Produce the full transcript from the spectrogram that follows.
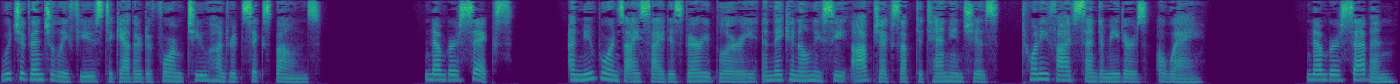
which eventually fuse together to form 206 bones. Number 6. A newborn's eyesight is very blurry and they can only see objects up to 10 inches, 25 centimeters, away. Number 7.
